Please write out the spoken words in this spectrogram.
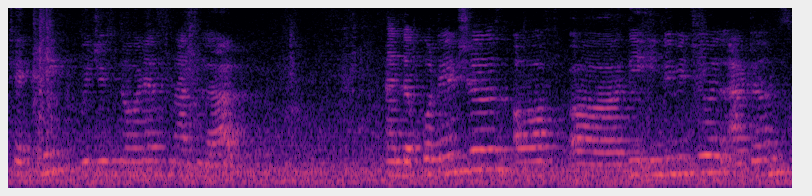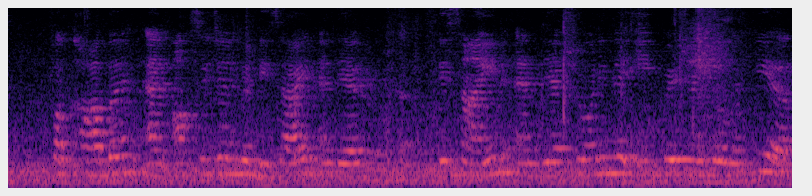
technique which is known as MATLAB. And the potentials of uh, the individual atoms for carbon and oxygen were designed and they are designed and they are shown in the equations over here.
